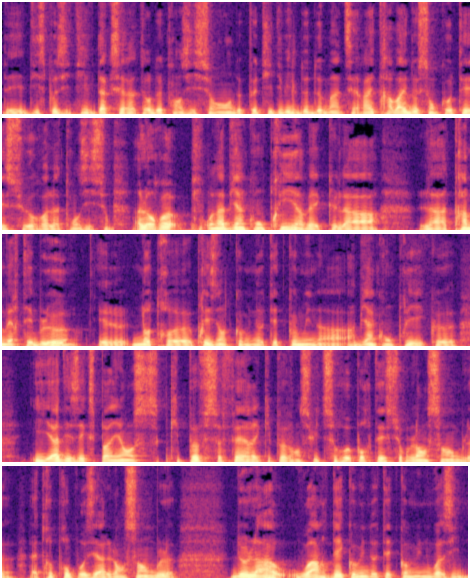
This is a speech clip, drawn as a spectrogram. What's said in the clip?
des dispositifs d'accélérateur de transition, de petites villes de demain, etc. Il travaille de son côté sur euh, la transition. Alors, euh, on a bien compris avec la, la trame verte et bleue, et notre président de communauté de communes a, bien compris que il y a des expériences qui peuvent se faire et qui peuvent ensuite se reporter sur l'ensemble, être proposées à l'ensemble de là, voire des communautés de communes voisines.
